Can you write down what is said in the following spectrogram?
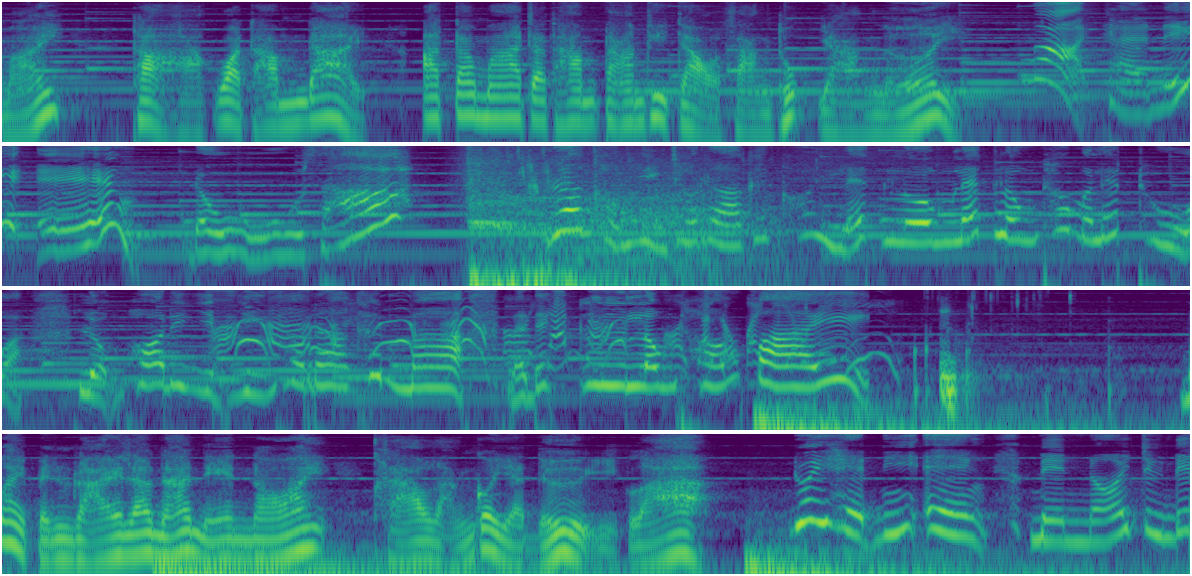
ไหม ถ้าหากว่าทำได้อาตมาจะทำตามที่เจ้าสั่งทุกอย่างเลย ง่ายแค่นี้เอง ดูซะ ร่างของหญิงชราค่อยๆเล็กลงเล็กลงเท่าเมล็ดถั่ว หลวงพ่อได้หยิบหญิงชราขึ้นมา และได้กลืนลงท้องไป ไม่เป็นไรแล้วนะเนนน้อย คราวหลังก็อย่าดื้ออีกล่ะด้วยเหตุนี้เอง เนนน้อยจึงได้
